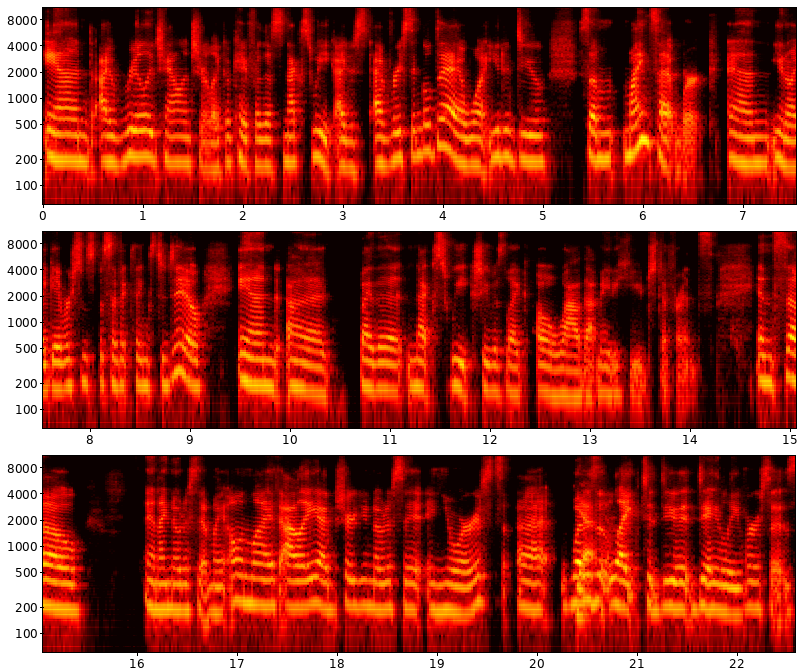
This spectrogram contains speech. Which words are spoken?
and I really challenged her, like, okay, for this next week, I just every single day, I want you to do some mindset work. And, you know, I gave her some specific things to do. And, uh, by the next week, she was like, oh, wow, that made a huge difference. And so, and I notice it in my own life. Allie, I'm sure you notice it in yours. Uh, what yeah. is it like to do it daily versus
